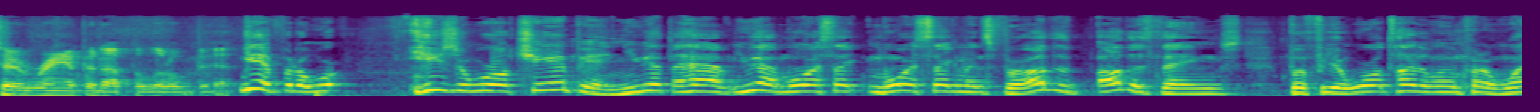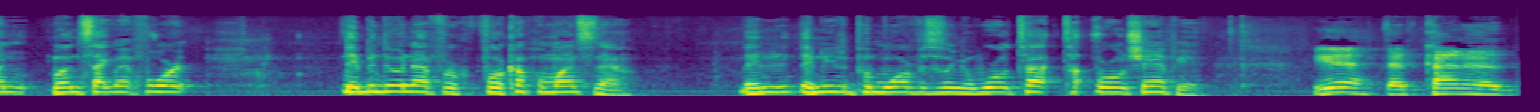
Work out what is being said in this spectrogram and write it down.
to ramp it up a little bit? Yeah, for the he's your world champion. You got to have you have more seg- more segments for other other things, but for your world title, only put in one one segment for it. They've been doing that for, for a couple months now. They need, they need to put more emphasis on your world ti- world champion. Yeah, that kind of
